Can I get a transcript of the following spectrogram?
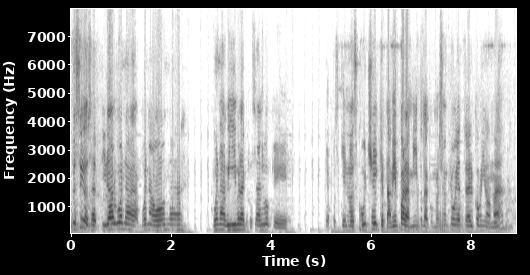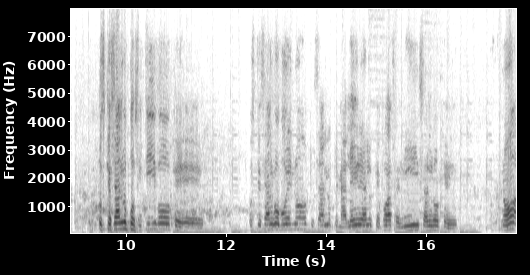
pues sí, o sea, tirar buena, buena onda, buena vibra, que es algo que, que pues quien lo escuche y que también para mí, pues la conversación que voy a traer con mi mamá, pues que sea algo positivo, que pues que sea algo bueno, que sea algo que me alegre, algo que pueda feliz, algo que no,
